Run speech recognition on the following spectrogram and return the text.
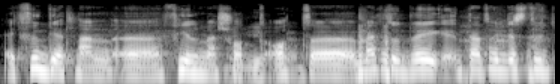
egy független uh, filmes ott, Éppen. ott uh, meg tud vég, tehát, hogy ezt úgy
